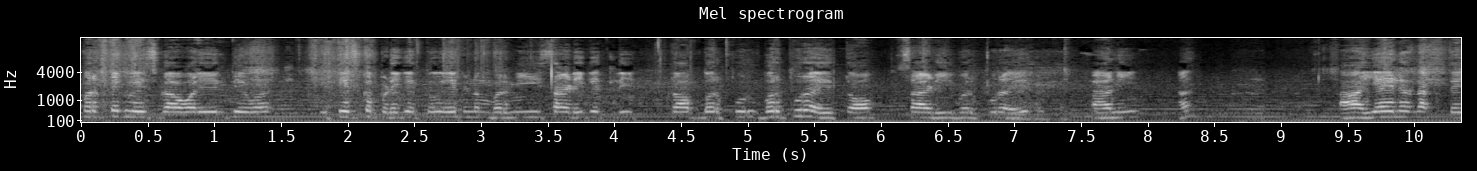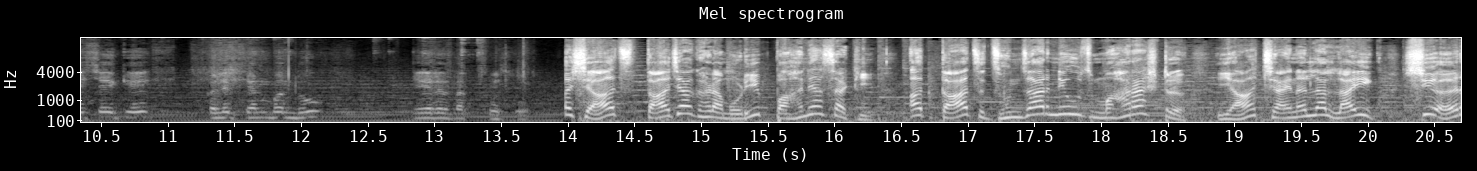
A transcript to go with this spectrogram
प्रत्येक वेळेस गावाला येईल तेव्हा इथेच कपडे घेतो. एक नंबर मी साडी घेतली टॉप भरपूर भरपूर आहे. टॉप साडी भरपूर आहे. आणि हा? हा यायला लागतंय शेके कलेक्शन बंधू यायला लागतंय अशाच ताज्या घडामोडी पाहण्यासाठी आत्ताच झुंजार न्यूज महाराष्ट्र या चॅनलला लाईक शेअर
